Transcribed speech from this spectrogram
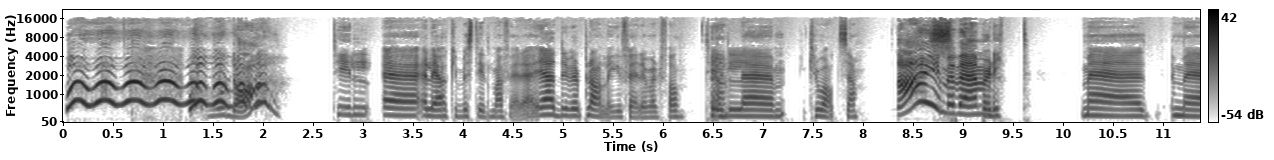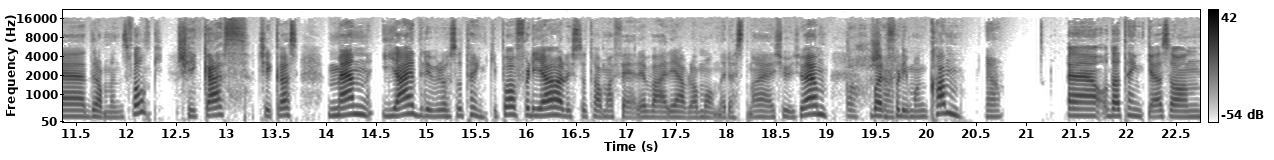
Hvor da? Til eh, Eller jeg har ikke bestilt meg ferie. Jeg driver og planlegger ferie, i hvert fall. Til eh, Kroatia. Med hvem? Splitt. Med, med Drammensfolk. Chicas. Chicas. Men jeg driver også og tenker på, fordi jeg har lyst til å ta meg ferie hver jævla måned resten av 2021. Bare fordi man kan. Ja. Eh, og da tenker jeg sånn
